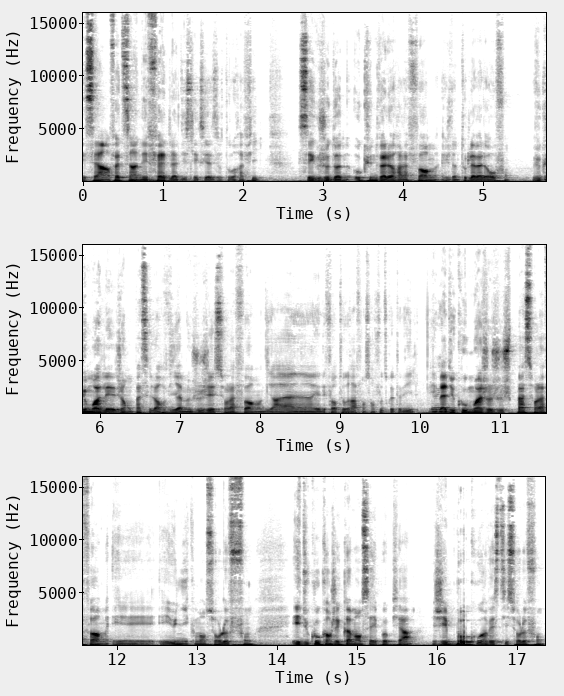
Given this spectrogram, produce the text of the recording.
et c'est en fait c'est un effet de la dyslexie et de l'orthographie, c'est que je donne aucune valeur à la forme et je donne toute la valeur au fond. Vu que moi, les gens ont passé leur vie à me juger sur la forme, en disant ah, il y a des orthographes, on s'en fout de ce que tu as dit. Et bah du coup, moi, je juge pas sur la forme et, uniquement sur le fond. Et du coup, quand j'ai commencé Epopia, j'ai beaucoup investi sur le fond.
